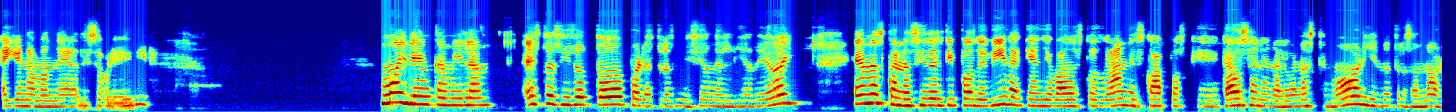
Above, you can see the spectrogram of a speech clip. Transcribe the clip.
hay una manera de sobrevivir. Muy bien, Camila. Esto ha sido todo por la transmisión del día de hoy. Hemos conocido el tipo de vida que han llevado estos grandes capos que causan en algunos temor y en otros honor.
